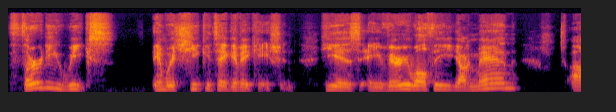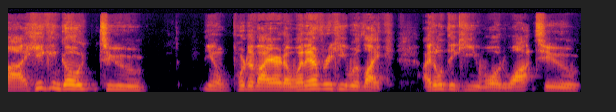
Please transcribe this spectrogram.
30 weeks in which he could take a vacation. He is a very wealthy young man. Uh, he can go to, you know, Puerto Vallarta whenever he would like. I don't think he would want to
